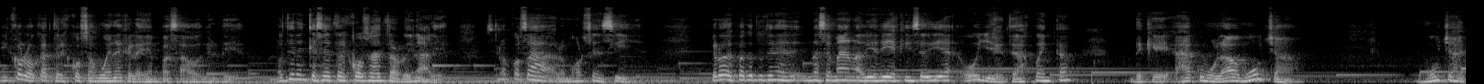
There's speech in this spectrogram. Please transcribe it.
y coloca tres cosas buenas que le hayan pasado en el día. No tienen que ser tres cosas extraordinarias, sino cosas a lo mejor sencillas. Pero después que tú tienes una semana, 10 días, 15 días, oye, te das cuenta de que has acumulado muchas, muchas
